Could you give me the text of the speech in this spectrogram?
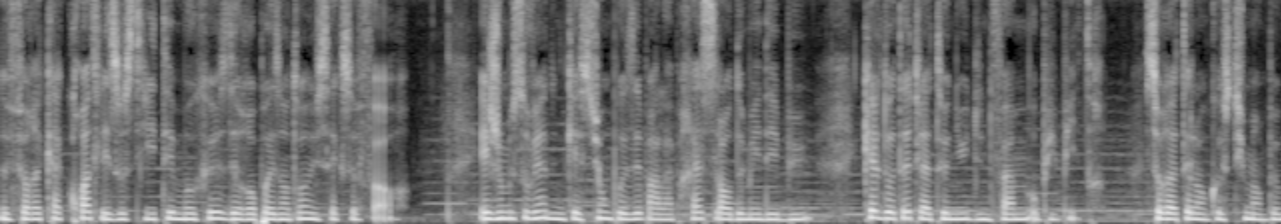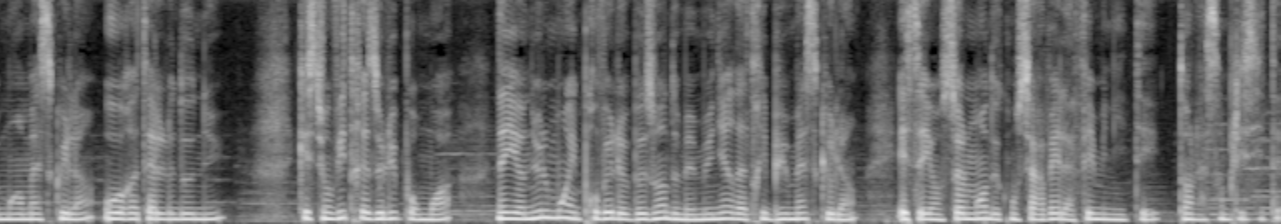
ne ferait qu'accroître les hostilités moqueuses des représentants du sexe fort. Et je me souviens d'une question posée par la presse lors de mes débuts quelle doit être la tenue d'une femme au pupitre? Serait-elle en costume un peu moins masculin ou aurait-elle le dos nu? Question vite résolue pour moi, n'ayant nullement éprouvé le besoin de me munir d'attributs masculins, essayant seulement de conserver la féminité dans la simplicité.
